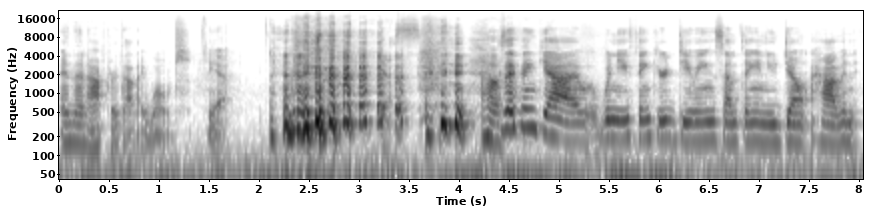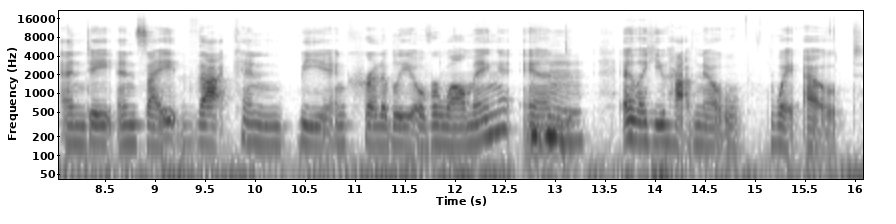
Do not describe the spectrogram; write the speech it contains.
and then after that, I won't. Yeah. yes. Because I think, yeah, when you think you're doing something and you don't have an end date in sight, that can be incredibly overwhelming. And and like you have no way out.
